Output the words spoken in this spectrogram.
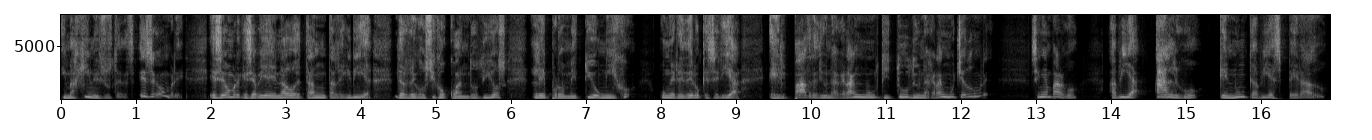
Imagínense ustedes, ese hombre, ese hombre que se había llenado de tanta alegría, de regocijo cuando Dios le prometió un hijo, un heredero que sería el padre de una gran multitud, de una gran muchedumbre. Sin embargo, había algo que nunca había esperado.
